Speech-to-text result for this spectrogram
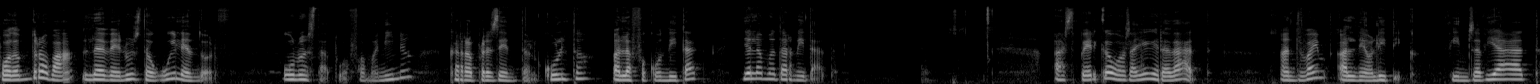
podem trobar la Venus de Willendorf, una estàtua femenina que representa el culte a la fecunditat i a la maternitat. Espero que us hagi agradat. Ens veiem al Neolític. Fins aviat!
